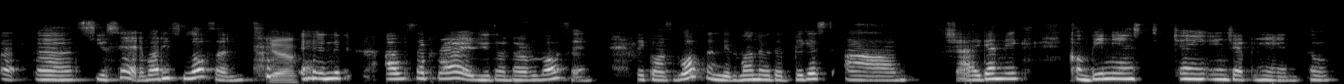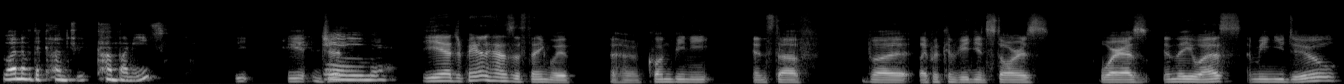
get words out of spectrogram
But as you said, what is Lawson? Yeah. And I'm surprised you don't know Lawson because Lawson is one of the biggest um, gigantic convenience chain in Japan. So one of the country companies. Yeah, Ja- And yeah, Japan has a thing with uh, konbini and stuff, but like with convenience stores. Whereas in the US, I mean, you do,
